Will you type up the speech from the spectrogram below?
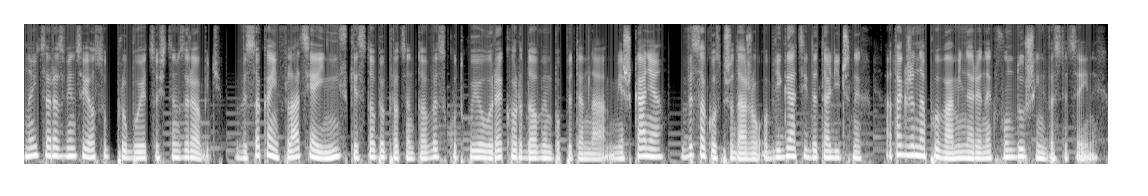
No i coraz więcej osób próbuje coś z tym zrobić. Wysoka inflacja i niskie stopy procentowe skutkują rekordowym popytem na mieszkania, wysoką sprzedażą obligacji detalicznych, a także napływami na rynek funduszy inwestycyjnych.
